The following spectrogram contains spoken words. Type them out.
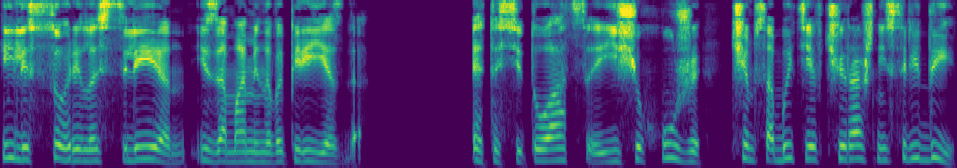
или ссорилась с Лиэн из-за маминого переезда. Эта ситуация еще хуже, чем события вчерашней среды,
